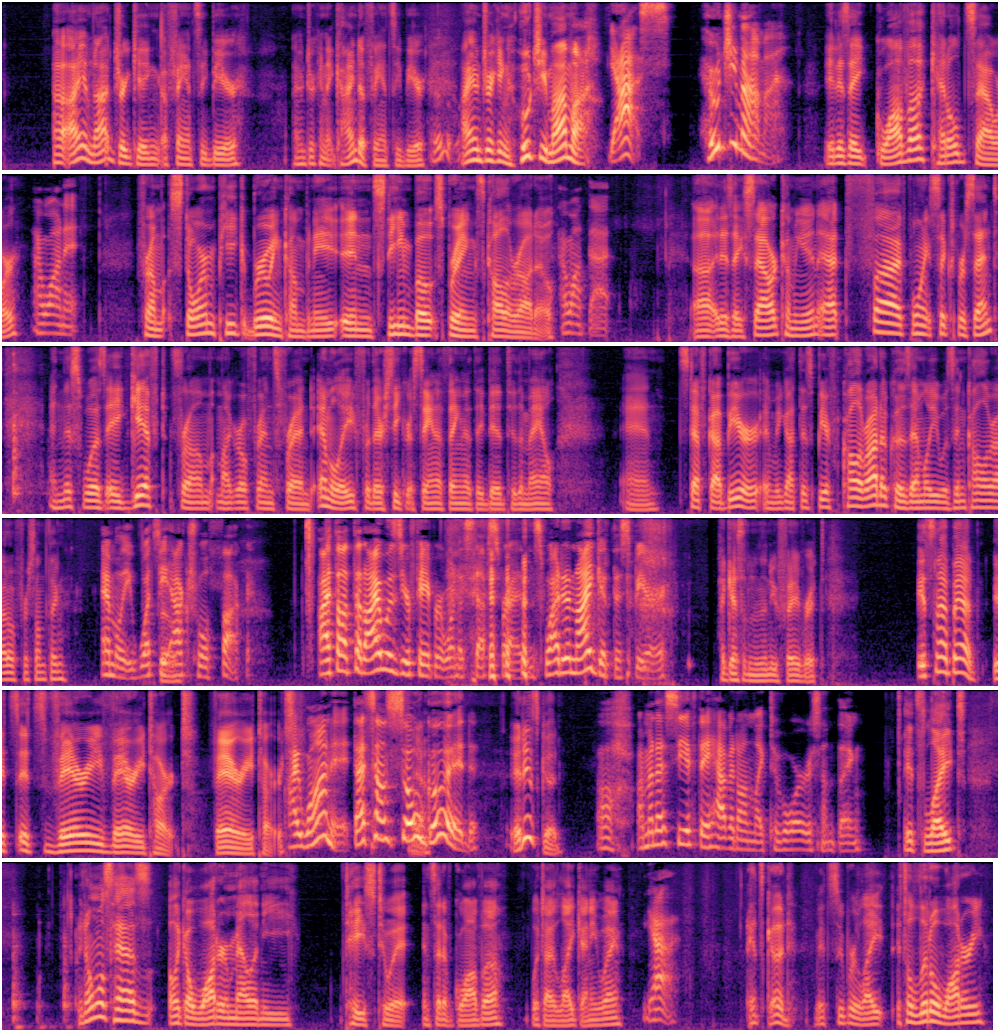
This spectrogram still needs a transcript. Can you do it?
Uh, I am not drinking a fancy beer. I'm drinking a kind of fancy beer. Ooh. I am drinking Hoochie Mama. Yes, Hoochie Mama. It is a guava kettled sour I want it. from Storm Peak Brewing Company in Steamboat Springs, Colorado. I want that. Uh, it is a sour coming in at 5.6%. And this was a gift from my girlfriend's friend Emily for their Secret Santa thing that they did through the mail. And Steph got beer, and we got this beer from Colorado because Emily was in Colorado for something. Emily, what So- the actual fuck? I thought that I was your favorite one of Steph's friends. Why didn't I get this beer? I guess I'm the new favorite. It's not bad. It's it's very very tart, very tart. I want it. That sounds so Yeah. good. It is good. Ugh, I'm gonna see if they have it on like Tavour or something. It's light. It almost has like a watermelony taste to it instead of guava, which I like anyway. Yeah. It's good. It's super light. It's a little watery,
